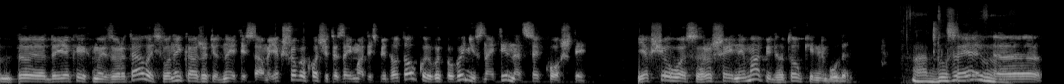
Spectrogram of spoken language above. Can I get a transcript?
до, до яких ми звертались, вони кажуть одне і те саме. Якщо ви хочете займатися підготовкою, ви повинні знайти на це кошти. Якщо у вас грошей нема, підготовки не буде. А, Дуже Це, дивно. е,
